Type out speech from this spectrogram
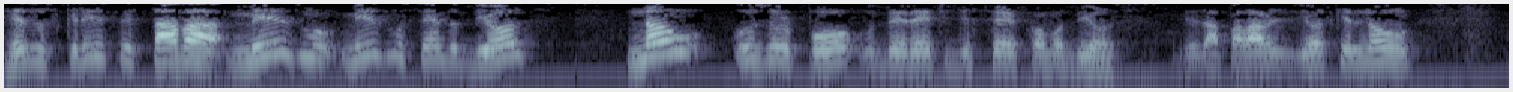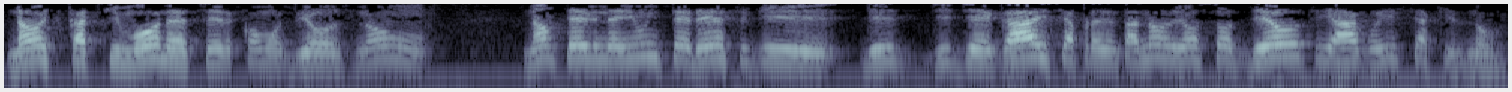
Jesus Cristo estava, mesmo, mesmo sendo Deus, não usurpou o direito de ser como Deus. Diz a palavra de Deus que ele não, não escatimou né, ser como Deus, não, não teve nenhum interesse de, de, de chegar e se apresentar. Não, eu sou Deus e hago isso e aquilo. Não.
